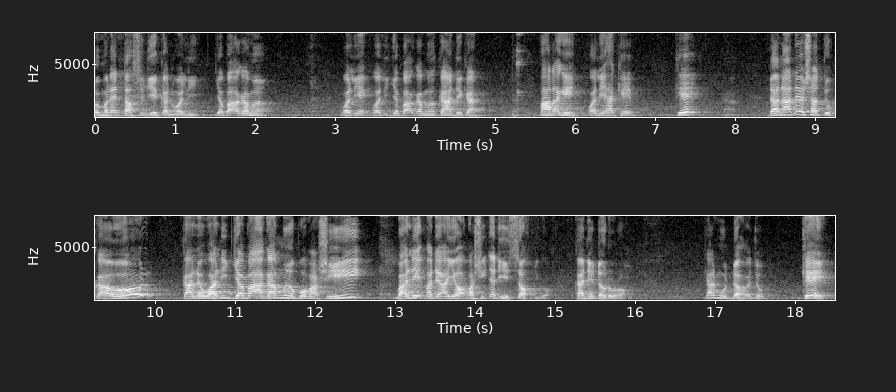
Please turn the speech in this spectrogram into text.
pemerintah sediakan wali. Jabat agama. Wali wali jabat agama kan ada kan? Faham tak lagi? Wali hakim. Okey? Ha. Dan ada satu kaul kalau wali jabat agama pun fasik, balik pada ayah fasik tadi sah juga. Kerana darurah. Kan mudah betul. Okey.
